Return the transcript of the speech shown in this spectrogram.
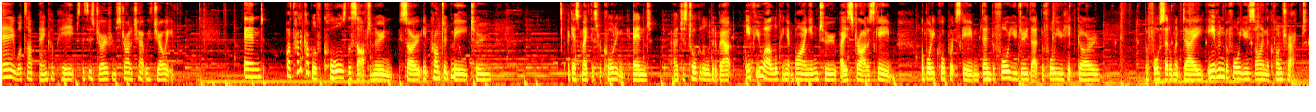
Hey, what's up, Anchor peeps? This is Joe from Strata Chat with Joey. And I've had a couple of calls this afternoon, so it prompted me to, I guess, make this recording and uh, just talk a little bit about if you are looking at buying into a strata scheme, a body corporate scheme, then before you do that, before you hit go, before settlement day, even before you sign the contract,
